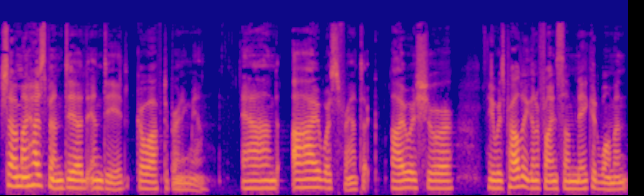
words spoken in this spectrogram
So my husband did indeed go off to Burning Man. And I was frantic. I was sure he was probably going to find some naked woman,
